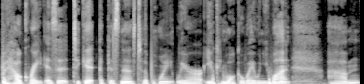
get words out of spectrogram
But how great is it to get a business to the point where you can walk away when you want? Um,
